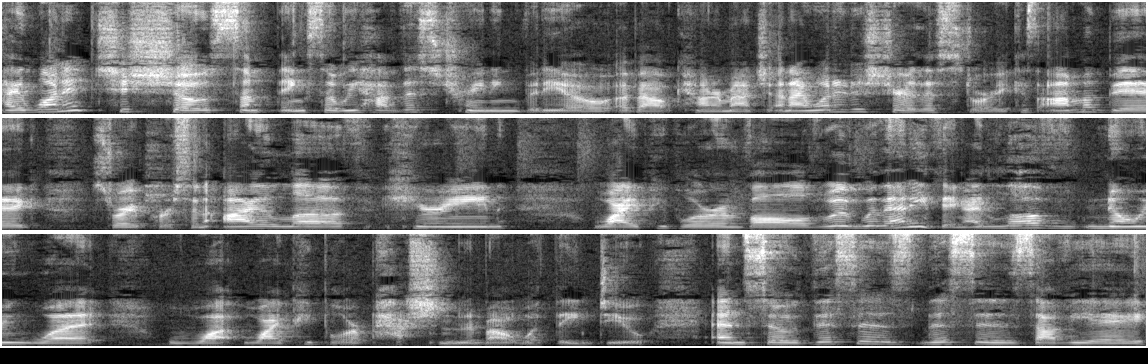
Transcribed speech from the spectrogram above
I wanted to show something. So we have this training video about countermatch, and I wanted to share this story because I'm a big story person. I love hearing why people are involved with, with anything. I love knowing what what why people are passionate about what they do. And so this is this is Xavier,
